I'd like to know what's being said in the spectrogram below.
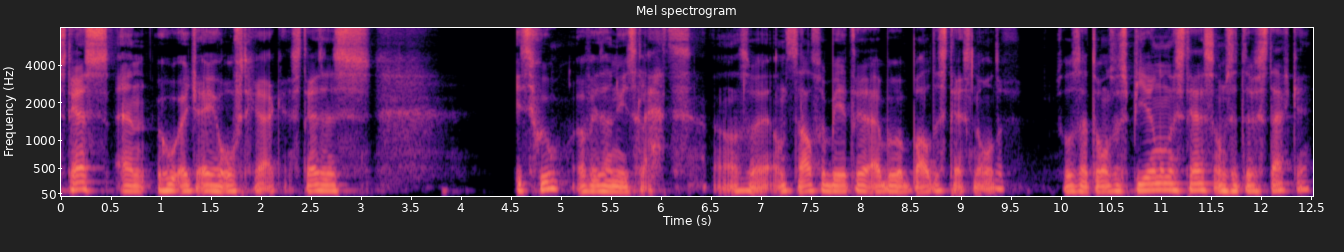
Stress en hoe uit je eigen hoofd geraken. Stress is iets goed of is dat nu iets slecht? Als we onszelf verbeteren, hebben we bepaalde stress nodig. Zo zetten we onze spieren onder stress om ze te versterken.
